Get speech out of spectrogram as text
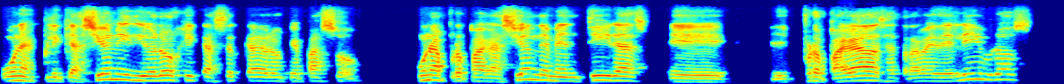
una explicación ideológica acerca de lo que pasó, una propagación de mentiras eh, eh, propagadas a través de libros,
